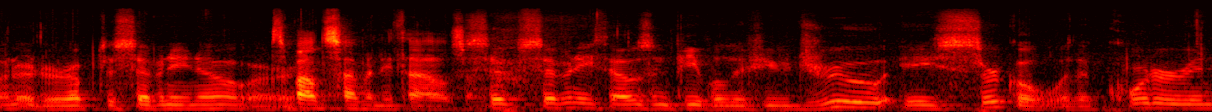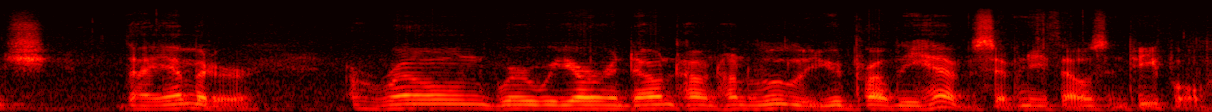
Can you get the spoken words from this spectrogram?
on it, or up to 70 now? Or It's about 70,000. 70,000 people. If you drew a circle with a quarter inch diameter around where we are in downtown Honolulu, you'd probably have 70,000 people.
